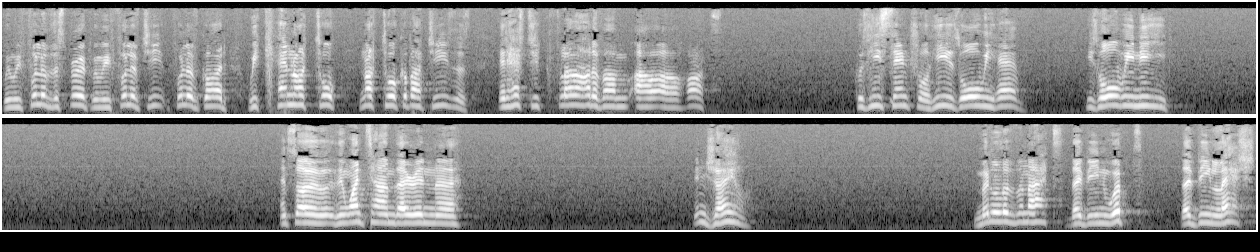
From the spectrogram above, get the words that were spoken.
When we're full of the Spirit, when we're full of, full of God, we cannot talk, not talk about Jesus. It has to flow out of our, our, our hearts. Because He's central. He is all we have. He's all we need. And so then one time they're in, uh, in jail. Middle of the night, they've been whipped, they've been lashed.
